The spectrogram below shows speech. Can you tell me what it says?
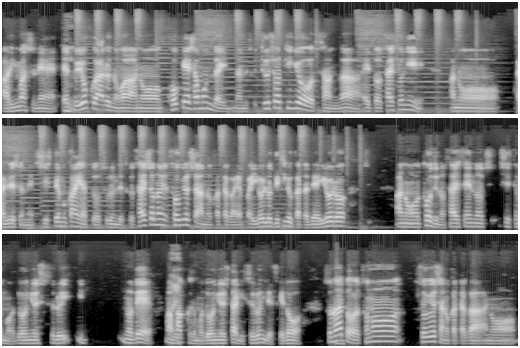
ありますね。えっと、うんよくあるのは、あの、後継者問題なんですけど、中小企業さんが、えっと、最初に、あの、あれですよね、システム開発をするんですけど、最初の創業者の方がやっぱりいろいろできる方で、いろいろ、あの、当時の再生のシシステムを導入するので、まあ、はい。ファックスも導入したりするんですけど、その後、その創業者の方が、あの、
